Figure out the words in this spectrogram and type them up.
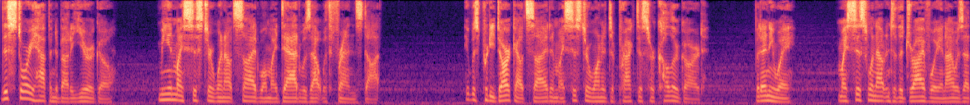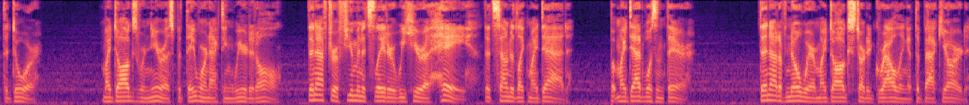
This story happened about a year ago. Me and my sister went outside while my dad was out with friends. Dot. It was pretty dark outside, and my sister wanted to practice her color guard. But anyway, my sis went out into the driveway and I was at the door. My dogs were near us, but they weren't acting weird at all. Then, after a few minutes later, we hear a hey that sounded like my dad, but my dad wasn't there. Then, out of nowhere, my dogs started growling at the backyard.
